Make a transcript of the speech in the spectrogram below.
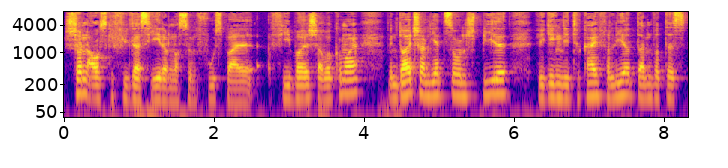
schon ausgefühlt, dass jeder noch so im Fußballfieber ist. Aber guck mal, wenn Deutschland jetzt so ein Spiel wie gegen die Türkei verliert, dann wird es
